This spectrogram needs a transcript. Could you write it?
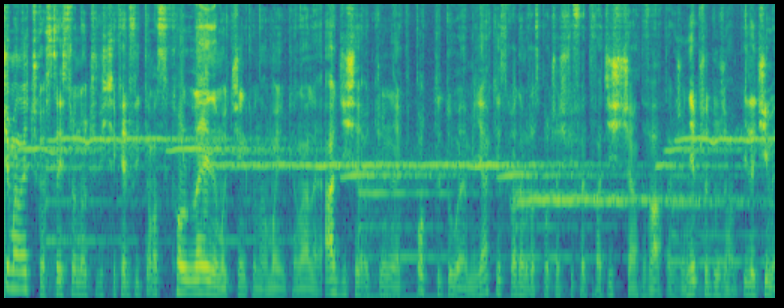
Siemaneczko, z tej strony oczywiście Kerfit Thomas w kolejnym odcinku na moim kanale, a dzisiaj odcinek pod tytułem Jakie składem rozpocząć FIFA 22, także nie przedłużam i lecimy.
